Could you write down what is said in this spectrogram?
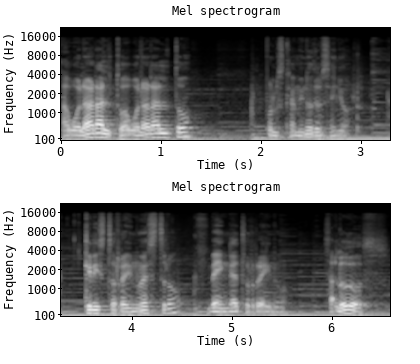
a volar alto, a volar alto por los caminos del Señor. Cristo Rey nuestro, venga a tu reino. Saludos.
